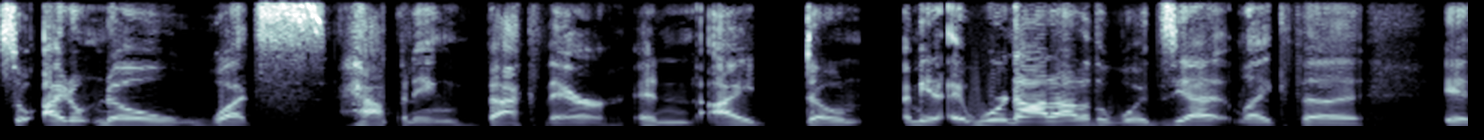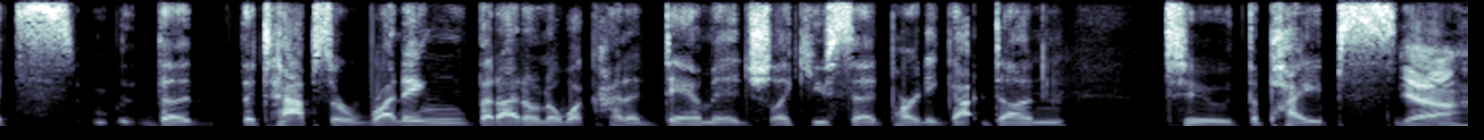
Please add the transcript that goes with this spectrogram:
So I don't know what's happening back there. And I don't, I mean, we're not out of the woods yet. Like the, it's the, the taps are running, but I don't know what kind of damage, like you said, party got done to the pipes Yeah.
